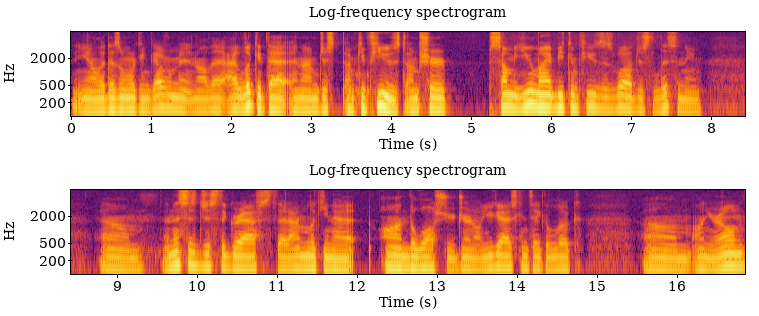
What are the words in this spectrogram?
you know that doesn't work in government and all that, I look at that and I'm just I'm confused. I'm sure some of you might be confused as well, just listening. Um, and this is just the graphs that I'm looking at on the Wall Street Journal. You guys can take a look um, on your own,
